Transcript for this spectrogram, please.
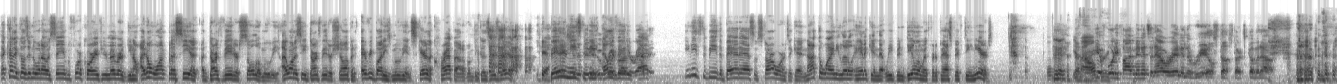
that kind of goes into what I was saying before, Corey. If you remember, you know, I don't want to see a, a Darth Vader solo movie. I want to see Darth Vader show up in everybody's movie and scare the crap out of him because he's there. yeah. Vader needs to be in Who Framed elevated back. He needs to be the badass of Star Wars again, not the whiny little Anakin that we've been dealing with for the past 15 years. yeah. Well, You get 45 minutes, an hour in, and the real stuff starts coming out.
